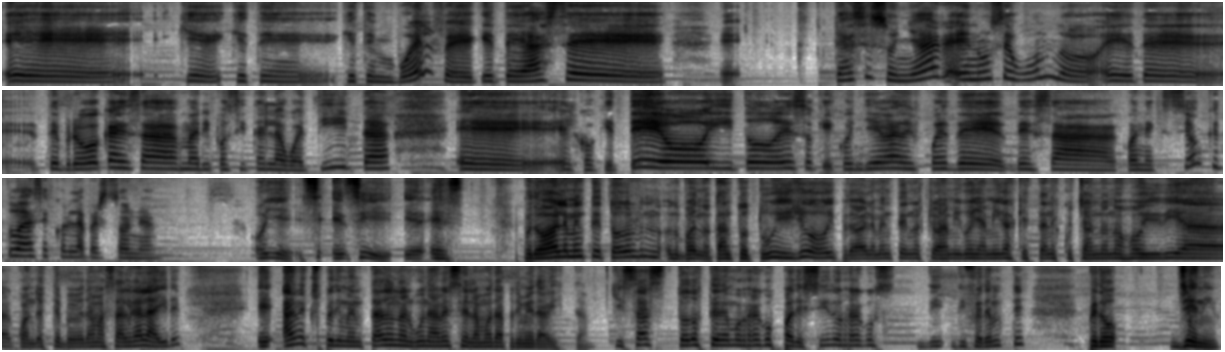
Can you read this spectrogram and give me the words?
eh, que, que te, que te envuelve, que te hace, eh, te hace soñar en un segundo, eh, te, te provoca esas maripositas en la guatita, eh, el coqueteo y todo eso que conlleva después de, esa conexión que tú haces con la persona. Oye, sí, eh, sí, es probablemente todos, bueno, tanto tú y yo y probablemente nuestros amigos y amigas que están escuchándonos hoy día cuando este programa salga al aire, han experimentado en alguna vez el amor a primera vista. Quizás todos tenemos rasgos parecidos, rasgos di- diferentes, pero Jenny,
